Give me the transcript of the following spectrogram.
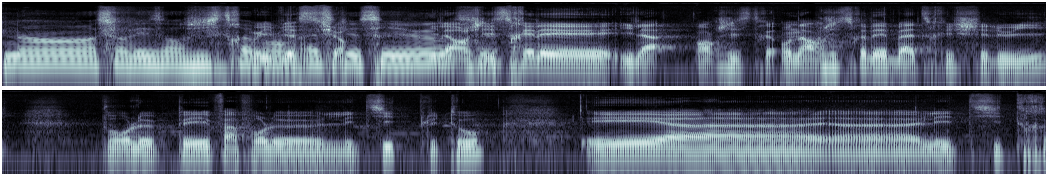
non, sur les enregistrements. Oui, bien sûr. que c'est eux Il a enregistré les, il a enregistré, on a enregistré des batteries chez lui pour le P, enfin pour le- les titres plutôt, et euh, euh, les titres,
